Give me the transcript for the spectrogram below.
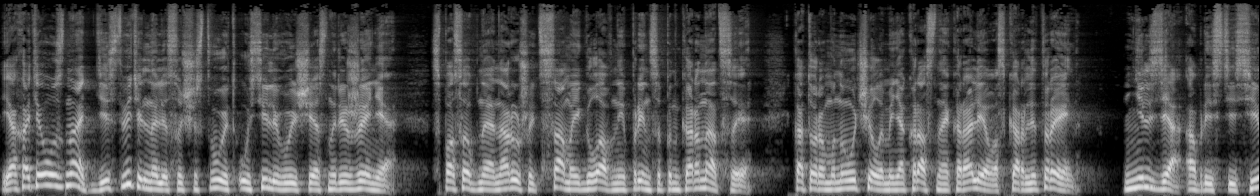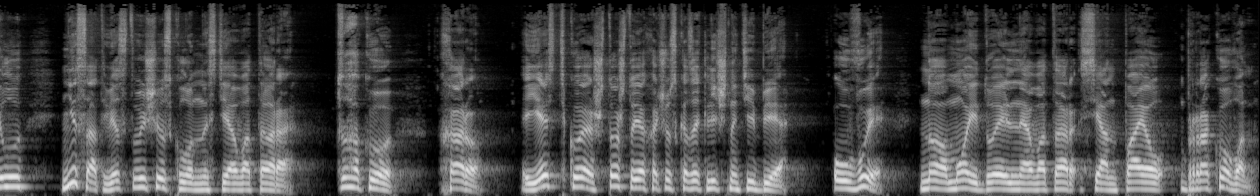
Я хотел узнать, действительно ли существует усиливающее снаряжение, способное нарушить самый главный принцип инкарнации, которому научила меня Красная Королева Скарлетт Рейн. Нельзя обрести силу, не соответствующую склонности аватара. Таку... Хару, есть кое-что, что я хочу сказать лично тебе. Увы, но мой дуэльный аватар Сиан Пайо бракован.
